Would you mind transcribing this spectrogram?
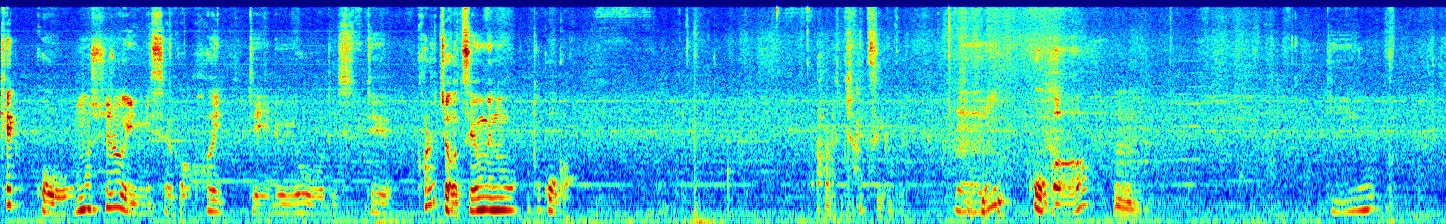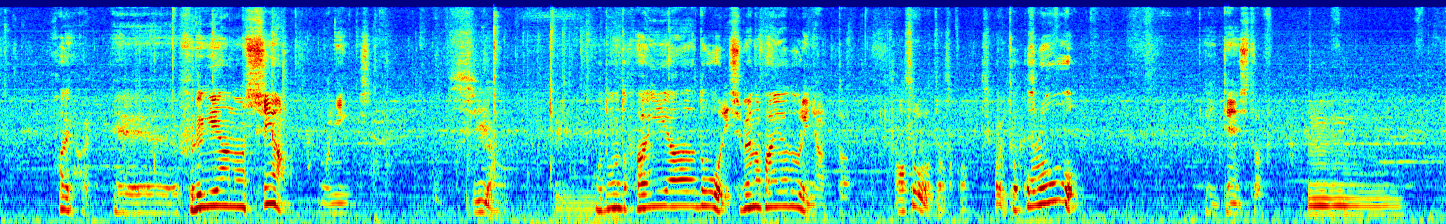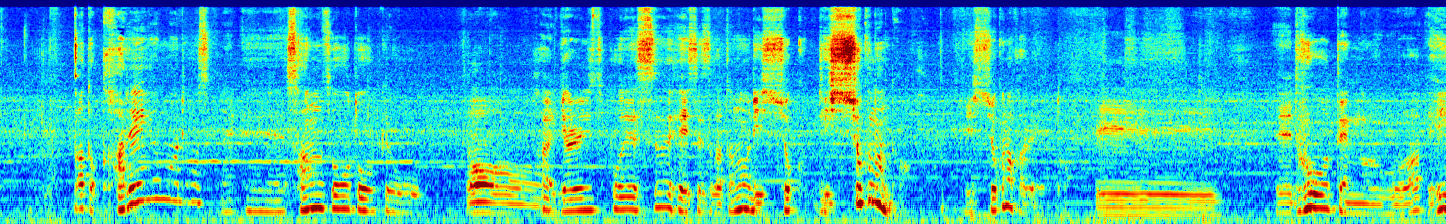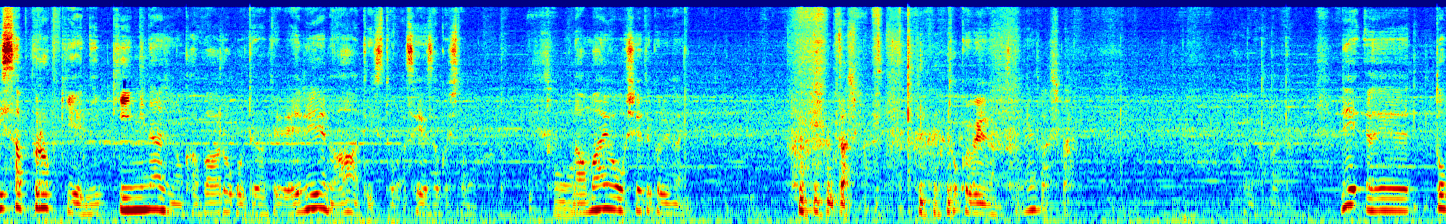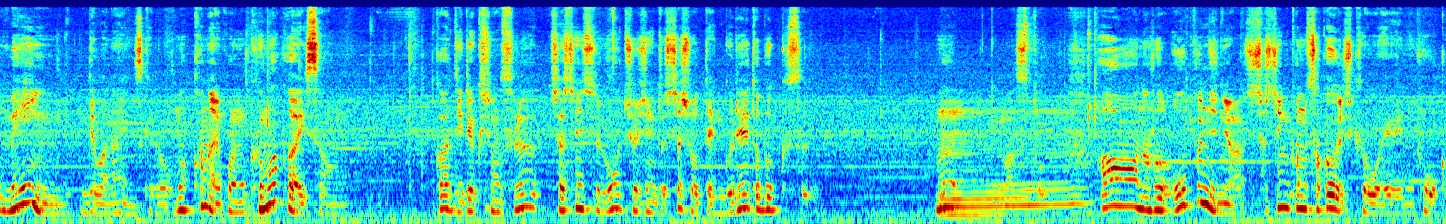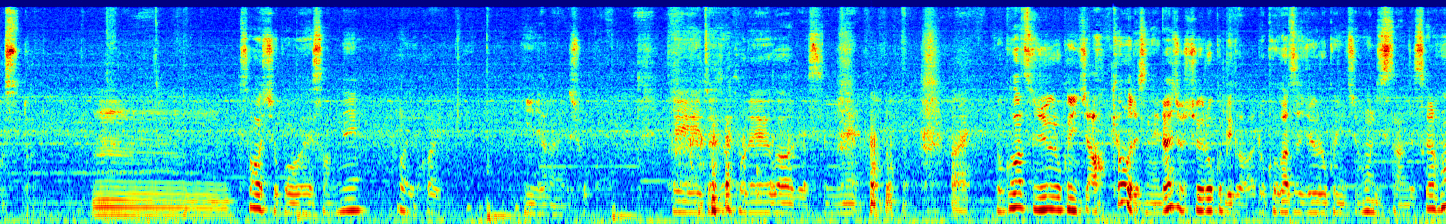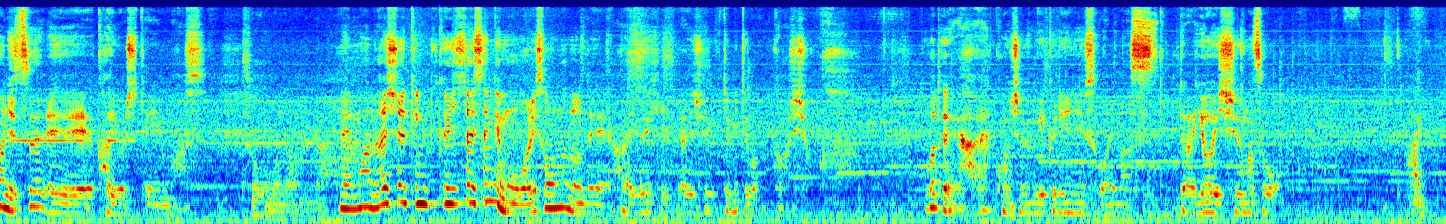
結構面白い店が入っているようでしてカルチャーが強めのとこが、カルチャー強いえー、1個がうんはいはい。えー、古着屋のシアンの人気シアン？もともとファイヤー通り渋谷のファイヤー通りにあった。あそうだったんですか？近いとこ。ろを移転した。とうーん。あとカレー屋もありますね、えー、三蔵東京。ああはいギャラリースペース併設型の立食。立食なんだ。立食のカレー屋と、ええー、同店のロゴはエイサップ・ロッキーやニッキー・ミナージュのカバーロゴを手掛ける LA のアーティストが制作したものだと。名前は教えてくれない。確か匿名なんですかね。に 確かはいはい、で、えーっとメインではないんですけど、まあ、かなりこれも熊谷さんがディレクションする写真集を中心とした書店グレートブックスにもうますとああなるほど。オープン時には写真家の坂口恭平にフォーカスと。うーん。坂口恭平さんね。はいはい。いいんじゃないでしょうか。えー、じゃあこれがですね。はい。6月16日。あ今日ですね。ラジオ収録日が6月16日。本日なんですけど本日、えー、開業しています。そうなんだ。ねまあ、来週緊急事態宣言も終わりそうなので、はい、ぜひ来週行ってみてはいかがでしょうか。ということで、はい、今週のウィークリーニュース終わります。では、良い週末を。はい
